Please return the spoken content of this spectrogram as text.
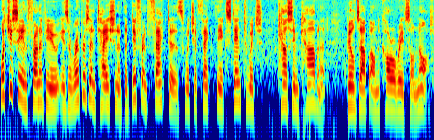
What you see in front of you is a representation of the different factors which affect the extent to which calcium carbonate builds up on coral reefs or not.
